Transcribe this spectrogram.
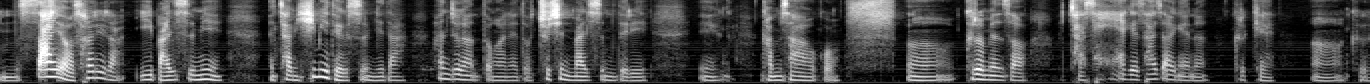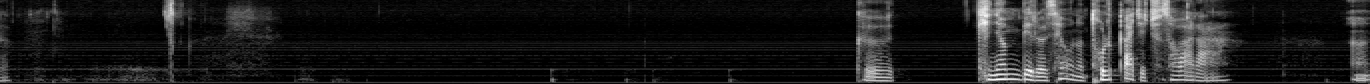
음, 쌓여 서리라. 이 말씀이 참 힘이 됐습니다. 한 주간 동안에도 주신 말씀들이 예, 감사하고 어, 그러면서 자세하게 사장에는 그렇게 어, 그 그 기념비를 세우는 돌까지 주워와라. 어,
